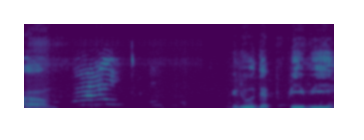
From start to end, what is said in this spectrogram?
um, you do the PV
